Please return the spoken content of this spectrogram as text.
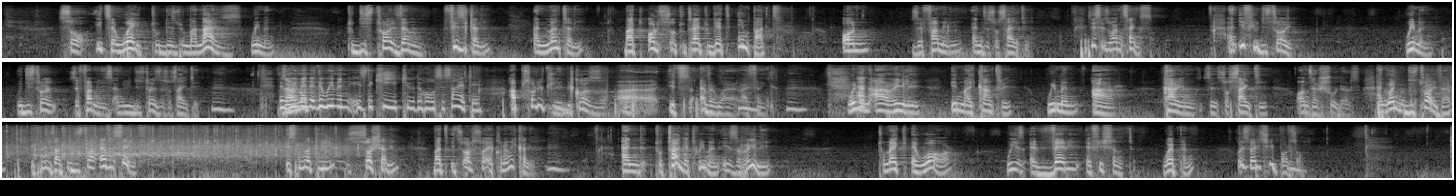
So it's a way to dehumanize women, to destroy them physically and mentally, but also to try to get impact on the family and the society. This is one sense. And if you destroy women, we destroy the families and we destroy the society. The They women, not- the women is the key to the whole society. Absolutely, mm. because uh, it's everywhere, I mm. think. Mm. Women are really, in my country, women are carrying the society on their shoulders. And when you destroy them, it means that you destroy everything. it's not only socially, but it's also economically. Mm. And to target women is really to make a war with a very efficient weapon, who is very cheap also.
